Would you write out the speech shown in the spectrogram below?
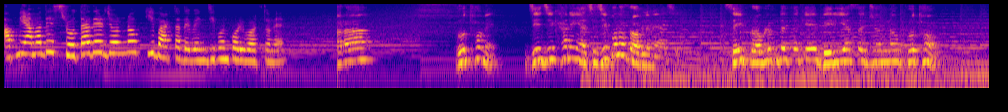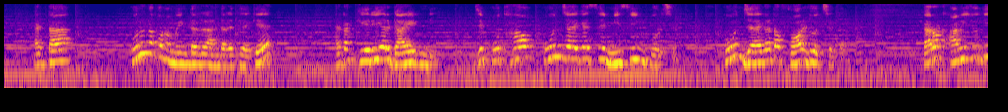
আপনি আমাদের শ্রোতাদের জন্য কি বার্তা দেবেন জীবন পরিবর্তনে তারা প্রথমে যে যেখানেই আছে যে কোনো প্রবলেমে আছে সেই প্রবলেমটা থেকে বেরিয়ে আসার জন্য প্রথম একটা কোনো না কোনো মেন্টারের আন্ডারে থেকে একটা কেরিয়ার গাইড নিই যে কোথাও কোন জায়গায় সে মিসিং করছে কোন জায়গাটা ফল্ট হচ্ছে তার। কারণ আমি যদি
